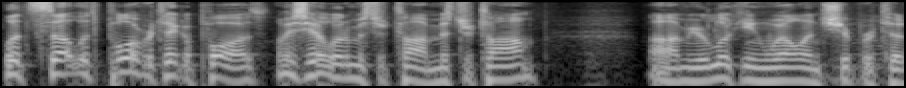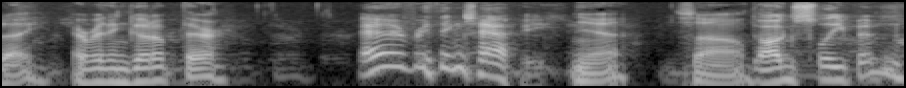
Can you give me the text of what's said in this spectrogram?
let's uh, let's pull over, take a pause. Let me say hello to Mr. Tom. Mr. Tom, um, you're looking well and chipper today. Everything good up there? Everything's happy. Yeah. So dog's sleeping.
